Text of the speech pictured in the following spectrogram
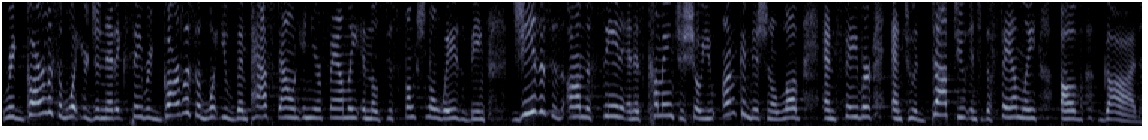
regardless of what your genetics say, regardless of what you've been passed down in your family in those dysfunctional ways of being, Jesus is on the scene and is coming to show you unconditional love and favor and to adopt you into the family of God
